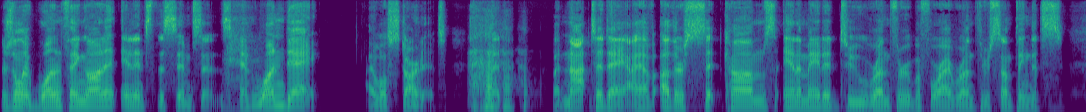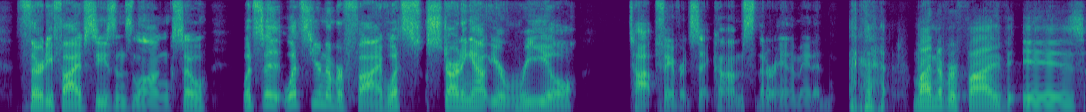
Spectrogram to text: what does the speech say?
there's only one thing on it, and it's The Simpsons. And one day I will start it but not today. I have other sitcoms animated to run through before I run through something that's 35 seasons long. So, what's it, what's your number 5? What's starting out your real top favorite sitcoms that are animated? My number five is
